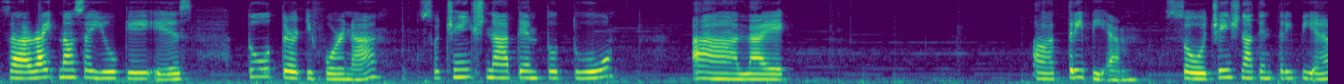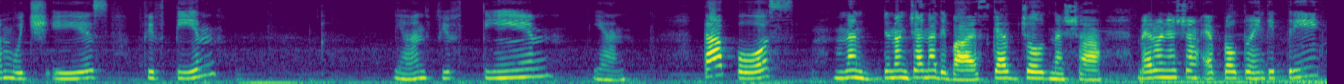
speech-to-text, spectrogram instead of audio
sa right now sa UK is 2.34 na. So, change natin to 2, uh, like, uh, 3 p.m. So, change natin 3 p.m. which is 15. Yan, 15. Yan. Tapos, nang, nandiyan na, diba? Scheduled na siya. Meron na siyang April 23,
